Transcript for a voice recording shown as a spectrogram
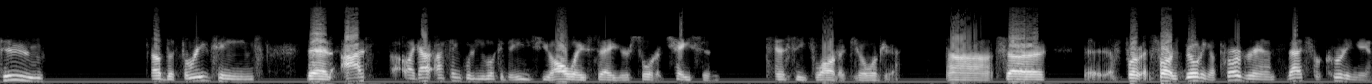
two of the three teams that I like. I, I think when you look at the East, you always say you're sort of chasing Tennessee, Florida, Georgia. Uh, so, uh, for, as far as building a program, that's recruiting in.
